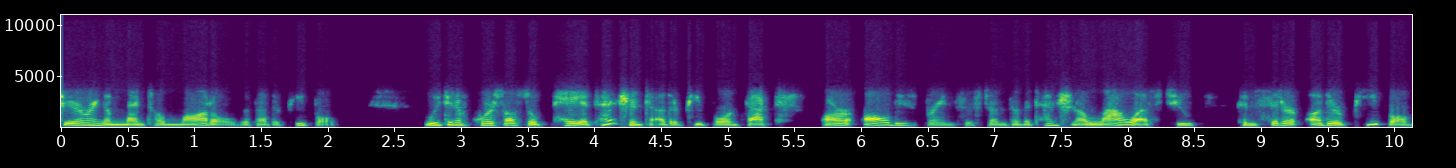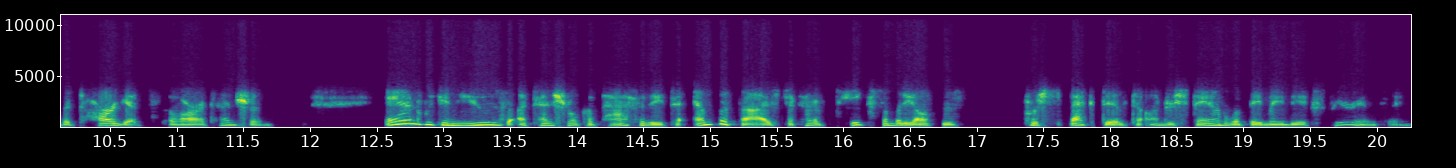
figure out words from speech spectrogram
sharing a mental model with other people. We can, of course, also pay attention to other people. In fact, our, all these brain systems of attention allow us to consider other people the targets of our attention. And we can use attentional capacity to empathize, to kind of take somebody else's perspective to understand what they may be experiencing.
